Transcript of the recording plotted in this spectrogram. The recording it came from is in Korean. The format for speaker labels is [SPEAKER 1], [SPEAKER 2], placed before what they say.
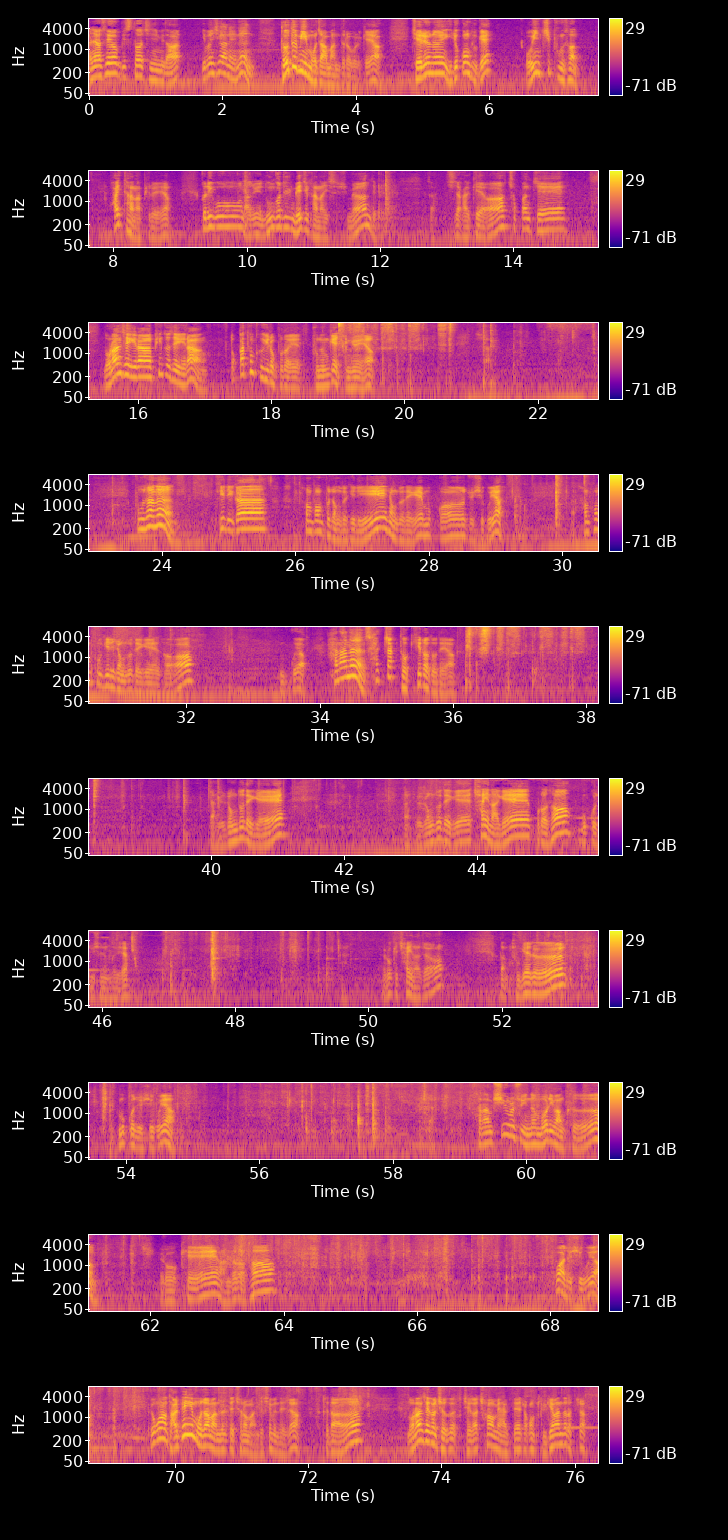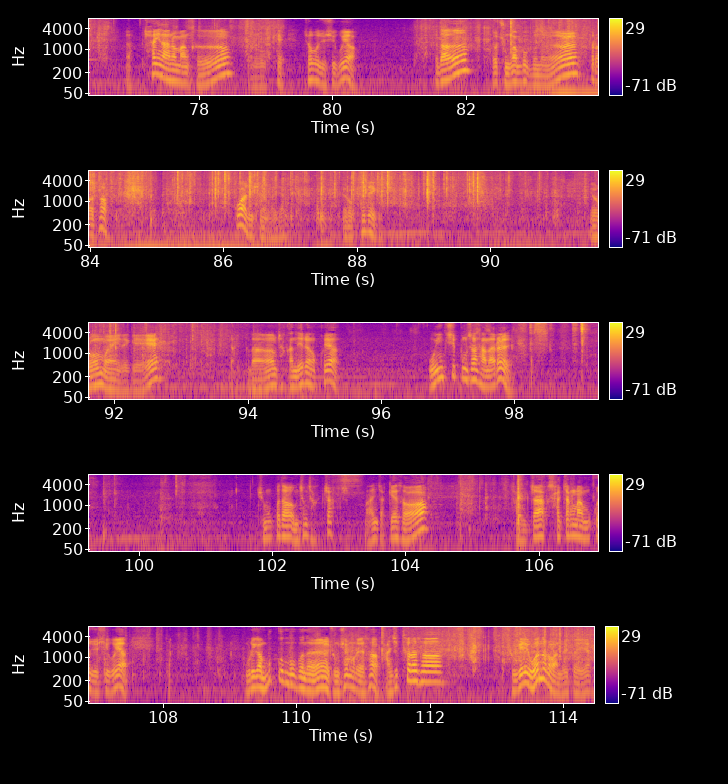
[SPEAKER 1] 안녕하세요 미스터 진입니다. 이번 시간에는 더듬이 모자 만들어 볼게요. 재료는 260 두개 5인치 풍선 화이트 하나 필요해요. 그리고 나중에 눈 그릴 매직 하나 있으시면 됩니다 자 시작할게요. 첫 번째 노란색이랑 핑크색이랑 똑같은 크기로 부는 게 중요해요. 자 풍선은 길이가 손펌프 정도 길이 정도 되게 묶어 주시고요 손펌프 길이 정도 되게 해서 묶고요. 하나는 살짝 더 길어도 돼요. 자, 요 정도 되게 자, 요 정도 되게 차이 나게 불어서 묶어 주시는 거예요. 이렇게 차이 나죠? 두 개를 묶어 주시고요. 사람 씌울 수 있는 머리만큼 이렇게 만들어서 꼬아주시고요. 요거는 달팽이 모자 만들 때처럼 만드시면 되죠. 그 다음 노란색을 제가, 처음에 할 때 조금 길게 만들었죠. 자, 차이 나는 만큼 이렇게 접어주시고요. 그 다음 요 중간 부분을 틀어서 꼬아주시는 거예요. 이렇게 되게. 요런 모양이 되게. 자, 그 다음 잠깐 내려놓고요. 5인치 풍선 하나를 주먹보다 엄청 작죠? 많이 작게 해서 살짝 살짝만 묶어 주시고요. 자, 우리가 묶은 부분을 중심으로 해서 반씩 틀어서 두 개의 원으로 만들 거예요.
